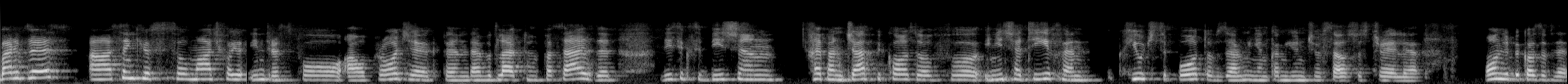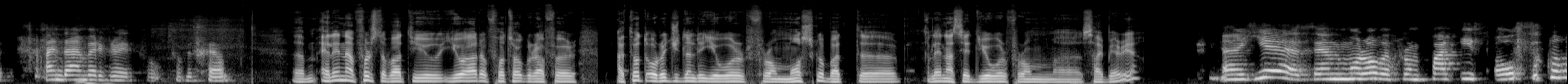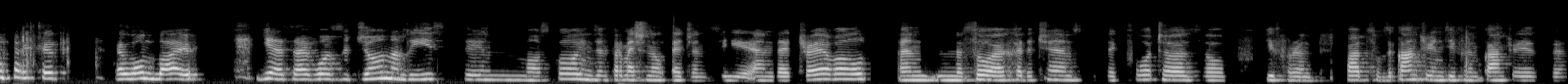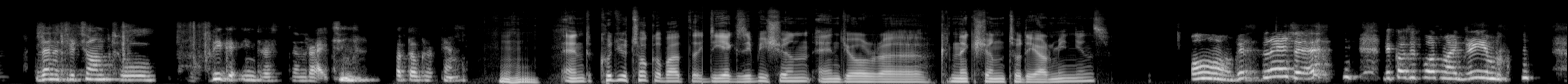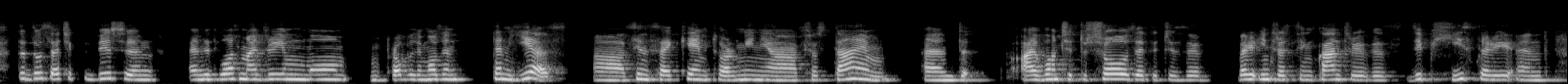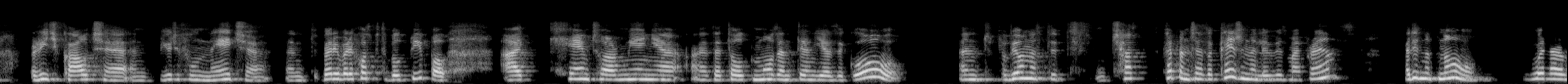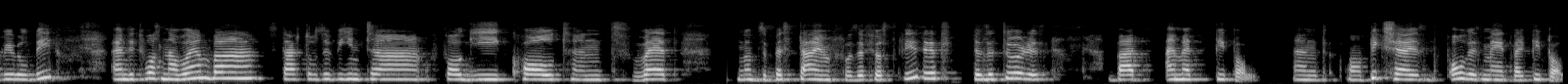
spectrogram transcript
Barev, uh, thank you so much for your interest for our project. And I would like to emphasize that this exhibition happened just because of uh, initiative and huge support of the Armenian community of South Australia. Only because of that. And I'm very grateful for this help. Um, Elena, first about you, you are a photographer. I thought originally you were from Moscow, but uh, Elena said you were from uh, Siberia. Uh, yes, and moreover from Far East also. I had a long life. Yes, I was a journalist in Moscow in the informational agency, and I traveled, and so I had a chance to take photos of different parts of the country and different countries. And then it returned to big interest in writing, photography. Mm-hmm. And could you talk about the, the exhibition and your uh, connection to the Armenians? Oh, with pleasure, because it was my dream to do such exhibition and it was my dream more, probably more than 10 years uh, since I came to Armenia first time. And I wanted to show that it is a very interesting country with deep history and rich culture and beautiful nature and very, very hospitable people. I came to Armenia, as I told, more than 10 years ago. And to be honest, it just happened just occasionally with my friends. I did not know where we will be. And it was November, start of the winter, foggy, cold, and wet. Not the best time for the first visit as a tourist, but I met people. And a picture is always made by people.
